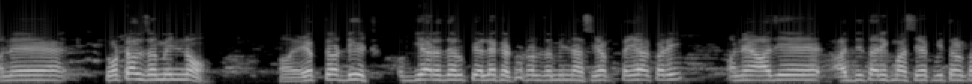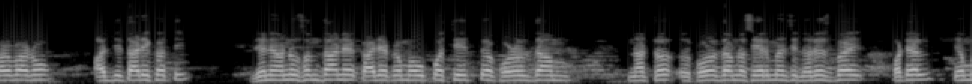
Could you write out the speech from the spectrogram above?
અને ટોટલ જમીનનો હેક્ટર દીઠ અગિયાર હજાર રૂપિયા લેખે ટોટલ જમીનના શેક તૈયાર કરી અને આજે આજની તારીખમાં શેક વિતરણ કરવાનો આજની તારીખ હતી, જેને અનુસંધાને કાર્યક્રમમાં ઉપસ્થિત ખોડલધામ ના ટ્ર- ખોડલધામના ચેરમેન શ્રી નરેશભાઈ પટેલ તેમજ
